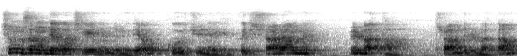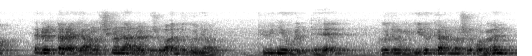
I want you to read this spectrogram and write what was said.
충성되고 지혜 있는 종이 되어 그 주인에게 그 사람을 맡아 사람들을 맡아 때를 따라 양식을 나눌 주가 누구냐? 주인이 올 때 그 종이 이렇게 하는 것을 보면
